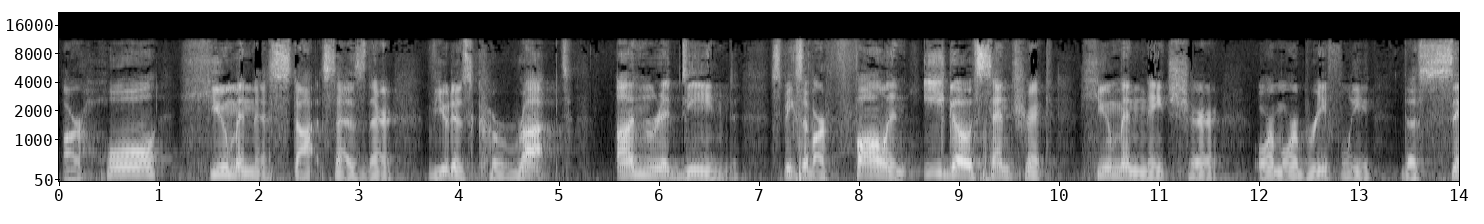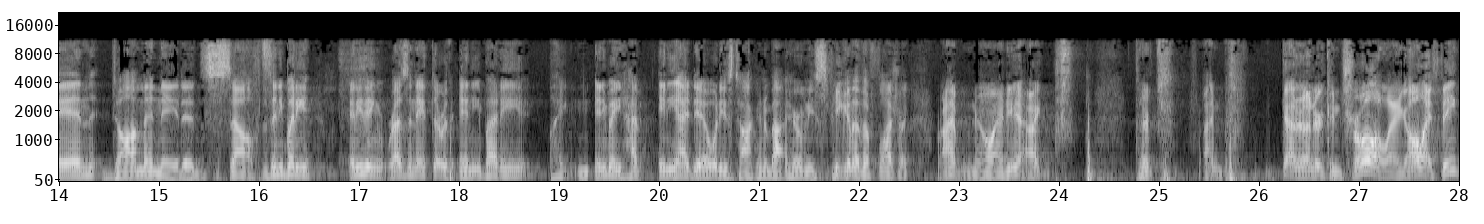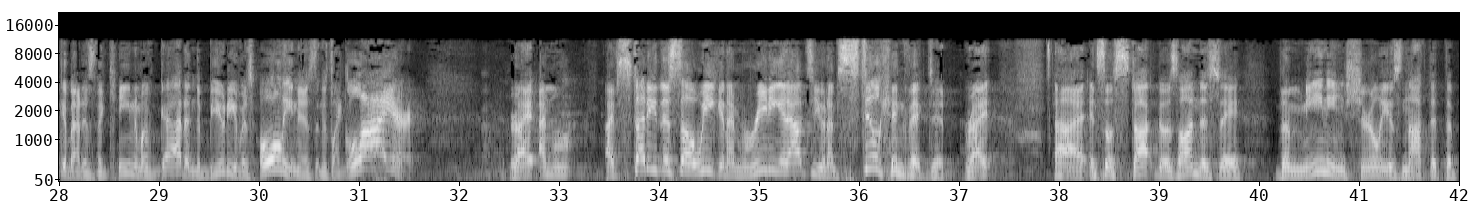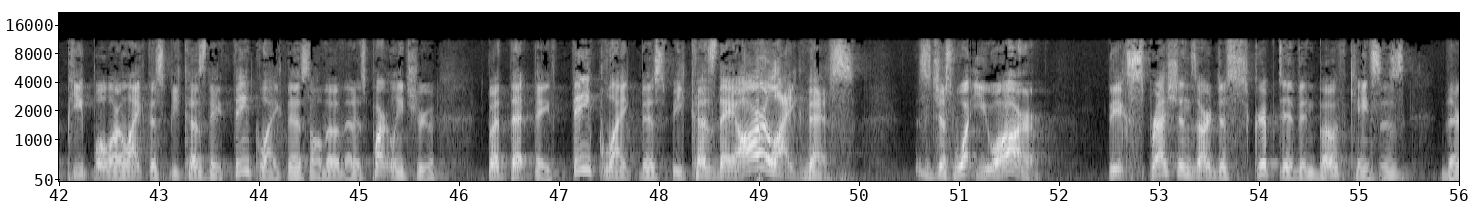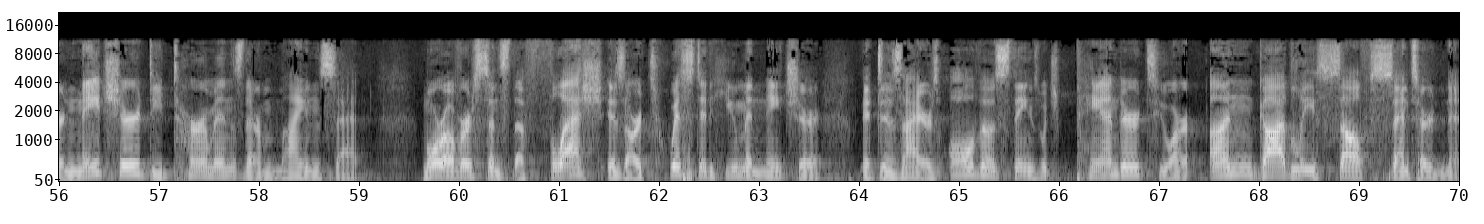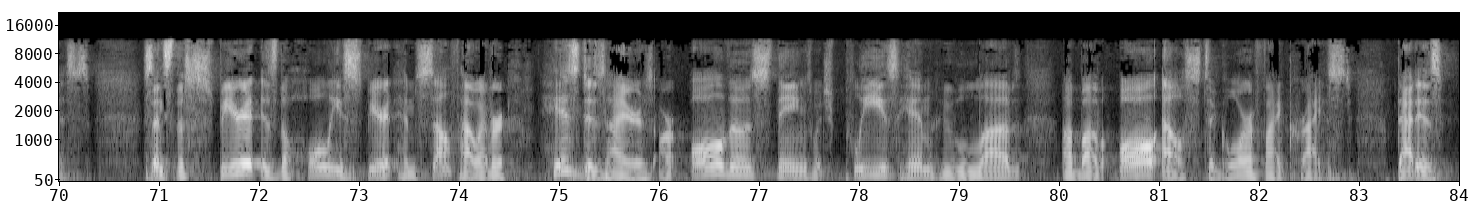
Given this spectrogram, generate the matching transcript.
our whole humanness, Stott says there, viewed as corrupt, unredeemed, speaks of our fallen, egocentric human nature, or more briefly, the sin dominated self. Does anybody anything resonate there with anybody? Like anybody have any idea what he's talking about here when he's speaking of the flesh? Like, I have no idea. I, I got it under control. Like all I think about is the kingdom of God and the beauty of His holiness, and it's like liar, right? I'm I've studied this all week, and I'm reading it out to you, and I'm still convicted, right? Uh, and so Stott goes on to say. The meaning surely is not that the people are like this because they think like this, although that is partly true, but that they think like this because they are like this. This is just what you are. The expressions are descriptive in both cases. Their nature determines their mindset. Moreover, since the flesh is our twisted human nature, it desires all those things which pander to our ungodly self centeredness. Since the Spirit is the Holy Spirit Himself, however, his desires are all those things which please him who loves above all else to glorify Christ. That is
